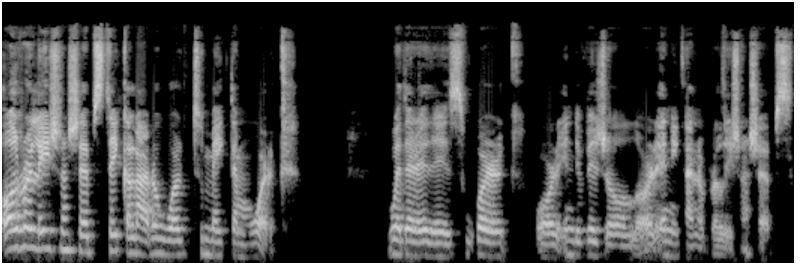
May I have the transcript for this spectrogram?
All relationships take a lot of work to make them work whether it is work or individual or any kind of relationships.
